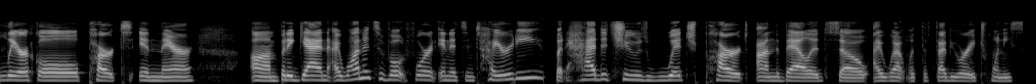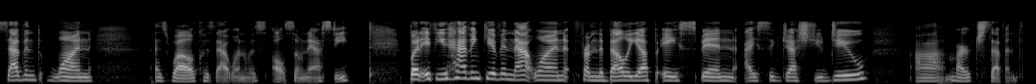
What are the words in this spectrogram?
lyrical part in there. Um, but again, I wanted to vote for it in its entirety, but had to choose which part on the ballot. So I went with the February 27th one as well, because that one was also nasty. But if you haven't given that one from the belly up a spin, I suggest you do uh, March 7th.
